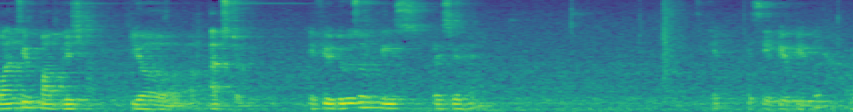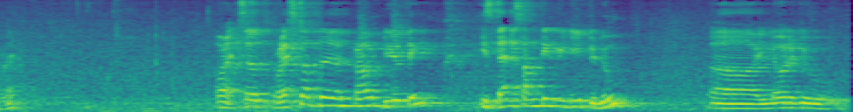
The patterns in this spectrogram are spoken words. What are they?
once you publish your App Store? If you do so, please raise your hand. Few people. All right. All right. So, rest of the crowd, do you think is that something we need to do uh, in order to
